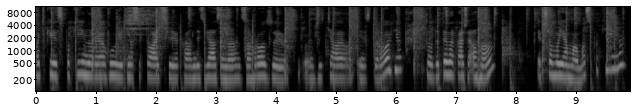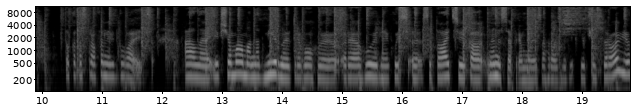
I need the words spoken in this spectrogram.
батьки спокійно реагують на ситуацію, яка не зв'язана з загрозою е, життя і здоров'я, то дитина каже: ага, якщо моя мама спокійна, то катастрофа не відбувається. Але якщо мама надмірною тривогою реагує на якусь е, ситуацію, яка не несе прямої загрози життю чи здоров'ю,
